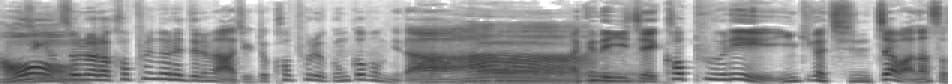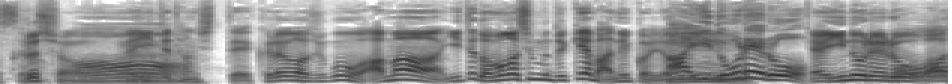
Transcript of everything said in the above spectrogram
오. 지금 솔로라 커플 노래 들으면 아직도 커플을 꿈꿔봅니다. 아하. 아, 근데 이제 커플이 인기가 진짜 많았었어요. 그렇죠. 어. 네, 이때 당시 때. 그래가지고 아마 이때 넘어가신 분들 꽤 많을걸요. 아, 이 노래로? 네, 이 노래로 와 오.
